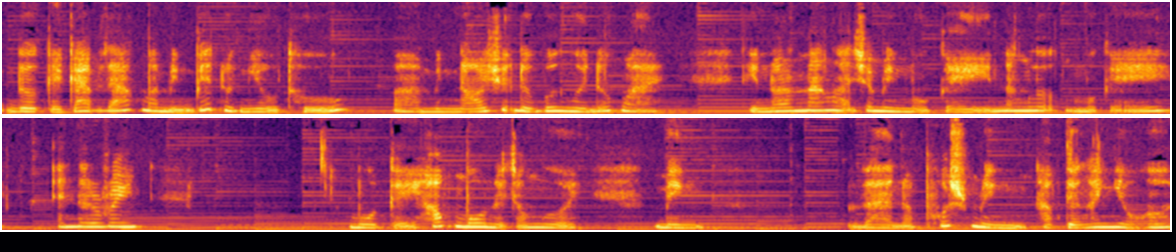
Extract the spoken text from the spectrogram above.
được cái cảm giác mà mình biết được nhiều thứ và mình nói chuyện được với người nước ngoài thì nó mang lại cho mình một cái năng lượng một cái endorphin một cái hormone ở trong người mình và nó push mình học tiếng Anh nhiều hơn.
